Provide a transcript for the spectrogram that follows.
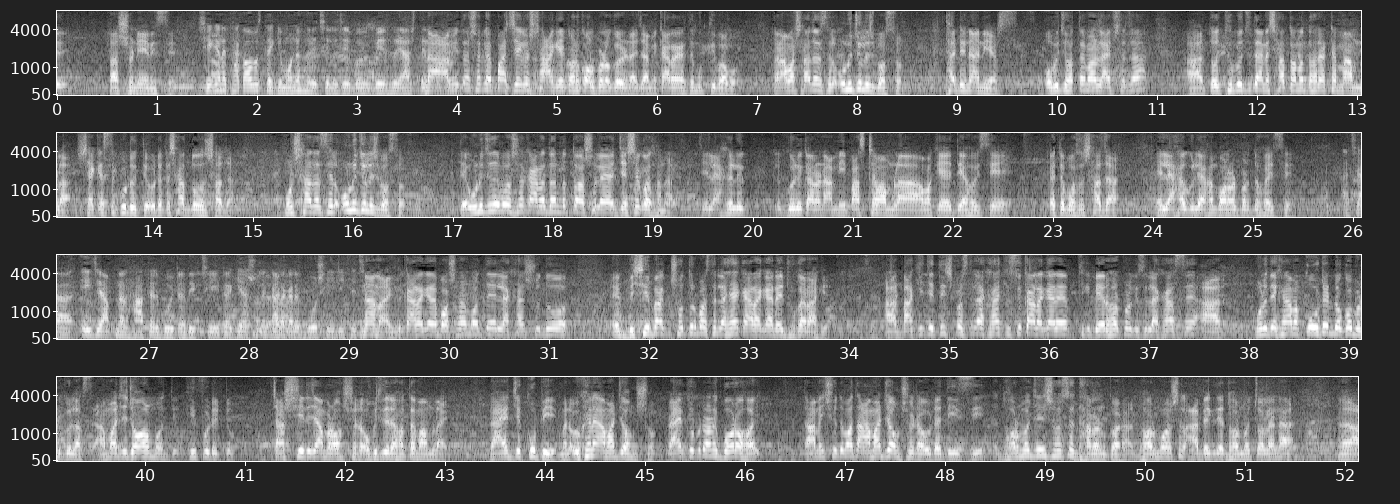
রাষ্ট্র নিয়ে নিছে। সেখানে থাকা অবস্থায় কি মনে হয়েছিল যে এভাবে বের হয়ে আসতে না আমি তো আসলে পাঁচই আগস্ট আগে কোনো কল্পনা করি না যে আমি কারাগার থেকে মুক্তি পাবো। কারণ আমার সাজা ছিল উনচল্লিশ বছর থার্টি নাইন ইয়ার্স অভিযোগ হত্যা আমার লাইফ সাজা আর তথ্য প্রযুক্তি আনে সাতান্ন ধরে একটা মামলা শেখ হাসিনা কুটুতে ওটাতে সাত বছর সাজা। মোট সাজা ছিল উনচল্লিশ বছর। তো উনচল্লিশ বছর কারাদণ্ড তো আসলে দেশের কথা না। যে লেখাগুলির কারণে আমি পাঁচটা মামলা আমাকে দেওয়া হয়েছে এত বছর সাজা। এই লেখাগুলি এখন পর হয়েছে। আচ্ছা এই যে আপনার হাতের বইটা দেখছি এটা কি আসলে কারাগারে বসেই লিখেছে? না না কারাগারে বসার মধ্যে লেখা শুধু বেশিরভাগ সত্তর পার্সেন্ট লেখা কারাগারে ঢোকার আগে। আর বাকি যে তিরিশ পার্সেন্ট লেখা কিছু কারাগারে থেকে বের হওয়ার পর কিছু লেখা আছে। আর মূলত এখানে আমার কোর্টের ডকুমেন্টগুলো আছে। আমার যে জবানবন্দি থ্রি ফুটি টু চার্জশিটে যে আমার অংশ অংশটা অভিজিতের হত্যা মামলায়। রায়ের যে কপি মানে ওখানে আমার যে অংশ, রায়ের কপিটা অনেক বড় হয়। তা আমি শুধুমাত্র আমার যে অংশটা, ওটা দিয়েছি। ধর্ম জিনিস হচ্ছে ধারণ করা। ধর্ম আসলে আবেগ দিয়ে ধর্ম চলে না।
